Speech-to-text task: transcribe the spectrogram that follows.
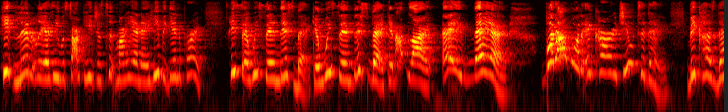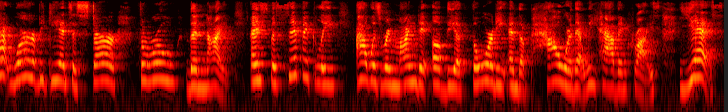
he literally, as he was talking, he just took my hand and he began to pray. He said, we send this back and we send this back. And I'm like, amen. But I want to encourage you today because that word began to stir through the night. And specifically, I was reminded of the authority and the power that we have in Christ. Yes,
